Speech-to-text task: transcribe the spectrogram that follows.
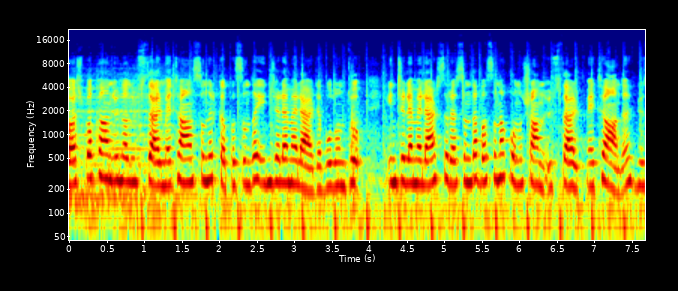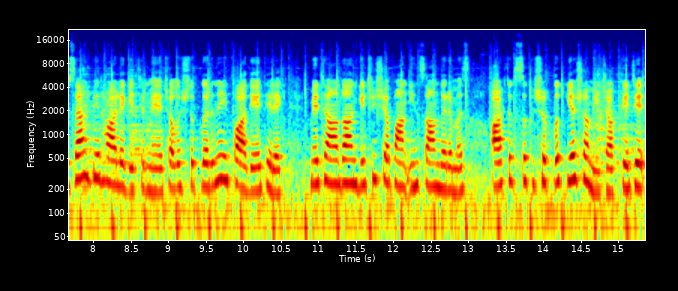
Başbakan Ünal Üstel Metehan sınır kapısında incelemelerde bulundu. İncelemeler sırasında basına konuşan Üstel, Metehan'ı güzel bir hale getirmeye çalıştıklarını ifade ederek Metehan'dan geçiş yapan insanlarımız artık sıkışıklık yaşamayacak dedi.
